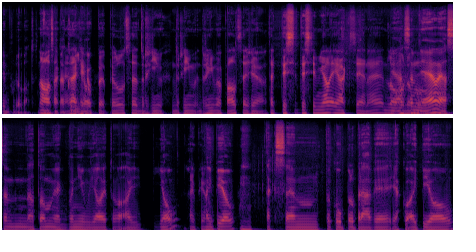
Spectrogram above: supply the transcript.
vybudovat. No tak, ne, tak jako pi- pilulce držím, držím, držíme palce, že jo. Tak ty, jsi- ty jsi měl i akcie, ne? já Dlouhodobu. jsem měl, já jsem na tom, jak oni udělali to IPO, IPO. IPO, Mhm. tak jsem to koupil právě jako IPO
